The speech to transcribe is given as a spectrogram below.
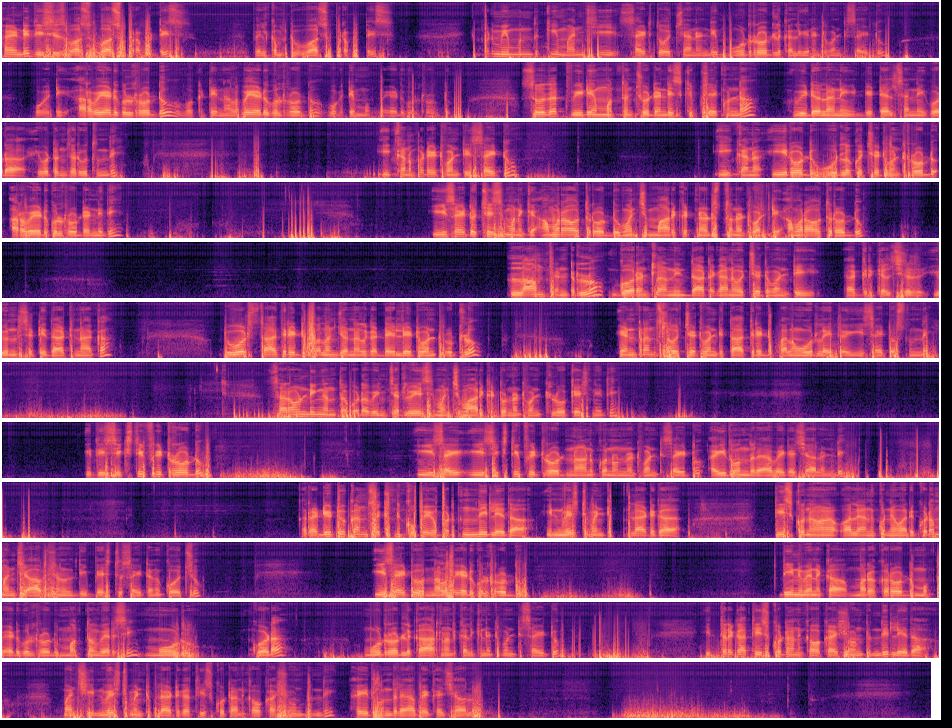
Hi అండి this is Vasu Vasu properties. Welcome to Vasu properties. ఇప్పుడు మీ ముందుకి మంచి సైట్తో వచ్చానండి. మూడు రోడ్లు కలిగినటువంటి సైటు ఒకటి అరవై అడుగుల రోడ్డు ఒకటి నలభై అడుగుల రోడ్డు ఒకటి ముప్పై అడుగుల రోడ్డు. సో దట్ వీడియో మొత్తం చూడండి స్కిప్ చేయకుండా వీడియోలోని డీటెయిల్స్ అన్నీ కూడా ఇవ్వటం జరుగుతుంది. ఈ కనపడేటువంటి సైటు ఈ కన ఈ రోడ్డు ఊర్లోకి వచ్చేటువంటి రోడ్డు అరవై అడుగుల రోడ్డు అండి ఇది. ఈ సైట్ వచ్చేసి మనకి అమరావతి రోడ్డు మంచి మార్కెట్ నడుస్తున్నటువంటి అమరావతి రోడ్డు. లామ్ సెంటర్లో గోరంట్లని దాటగానే వచ్చేటువంటి అగ్రికల్చర్ యూనివర్సిటీ దాటినాక టువర్డ్స్ తాతిరెడ్డిపాలెం జొన్నలగడ్డ వెళ్ళేటువంటి రూట్లో ఎంట్రన్స్లో వచ్చేటువంటి తాతిరెడ్డిపాలెం ఊర్లో అయితే ఈ సైట్ వస్తుంది. సరౌండింగ్ అంతా కూడా వెంచర్లు వేసి మంచి మార్కెట్ ఉన్నటువంటి లొకేషన్ ఇది. ఇది సిక్స్టీ ఫీట్ రోడ్డు. ఈ సై ఈ సిక్స్టీ ఫీట్ రోడ్డును ఆనుకొని ఉన్నటువంటి సైటు ఐదు వందల యాభై గజాలండి. రెడీ టు కన్స్ట్రక్షన్కి ఉపయోగపడుతుంది లేదా ఇన్వెస్ట్మెంట్ ప్లాట్గా తీసుకునే వాళ్ళు అనుకునే వారికి కూడా మంచి ఆప్షన్ ది బెస్ట్ సైట్ అనుకోవచ్చు. ఈ సైటు నలభై అడుగుల రోడ్డు. దీని వెనక మరొక రోడ్డు ముప్పై అడుగుల రోడ్డు. మొత్తం వెరసి మూడు కూడా మూడు రోడ్ల కార్నర్ కలిగినటువంటి సైటు. ఇద్దరుగా తీసుకోవడానికి అవకాశం ఉంటుంది లేదా మంచి ఇన్వెస్ట్మెంట్ ప్లాట్గా తీసుకోవడానికి అవకాశం ఉంటుంది. ఐదు వందల యాభై గజాలు.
